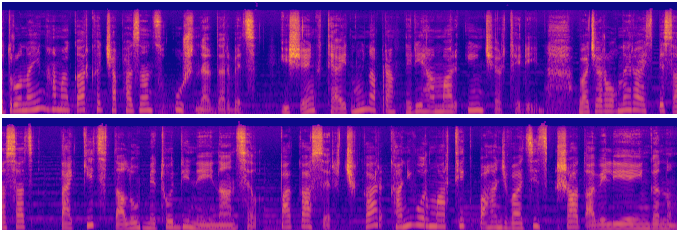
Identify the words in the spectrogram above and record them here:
Կտրոնային համակարգը չափազանց ուշ ներդրվեց։ Իշենք, թե այդ նույն ապրանքների համար ինչ երթերին։ Վաճառողները այսպես ասած տակից տալու մեթոդին էին անցել պակաս էր չկար, քանի որ մարդիկ պահանջվածից շատ ավելի էին գնում։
